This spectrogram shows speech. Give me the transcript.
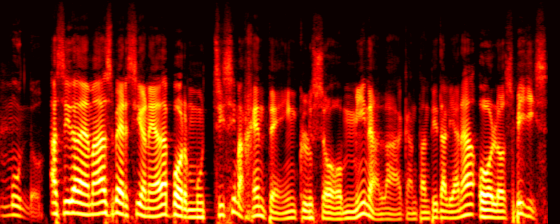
mundo. Ha sido además versioneada por muchísima gente, incluso Mina, la cantante italiana, o los Bee Gees.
